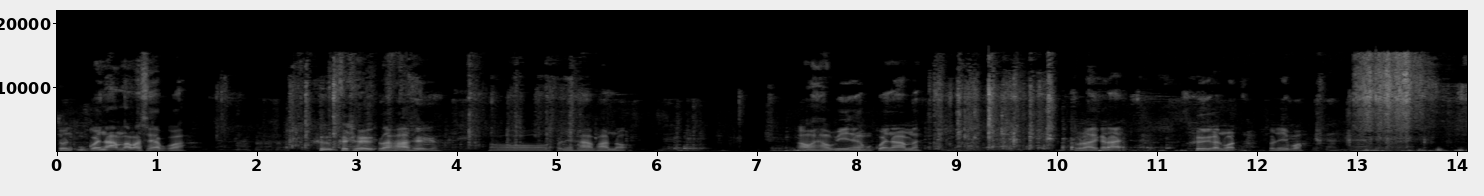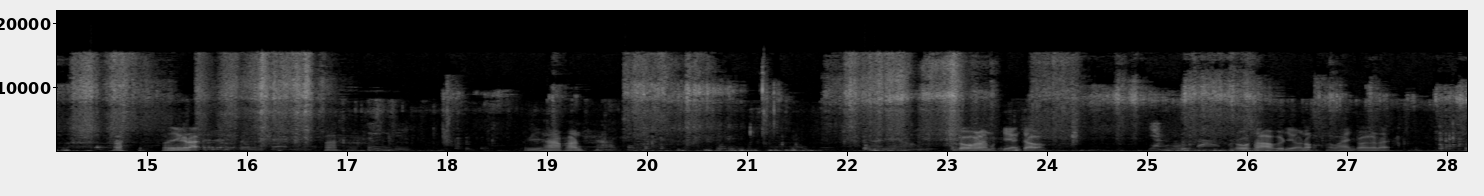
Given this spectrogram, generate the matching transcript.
ตัวมะกล้วยน้ำแล้วว่าแซ่บกว่า คือคือถือราคาถืออยู่อ๋อตัวนี้ห้าพันเนาะเอาให้เฮาวีเนี่ยมะกล้วยน้ำน่ะตัวไรก็ได้ คือกันหมดตัวนี้ปะคือการเออตัวนั้นแหละเอ้ยตัวนี้ก็ได้ตัวนั้นต้มแป๊บนี่อะมันตึงดีวีห้าพัน เอาเอาไป เอาไม่เอาโลอะไรเมื่อกี้เจ้าย่างโลซาวโลซาวคือเดียวเนาะเอาไปให้ก่อนก็ได้โล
